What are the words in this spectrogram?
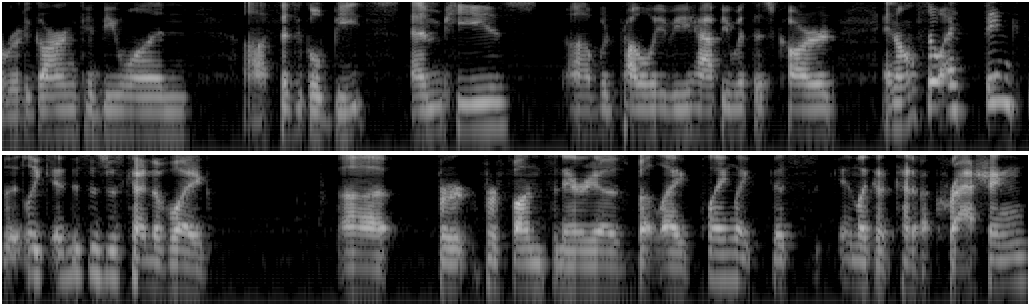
Hirudegarn could be one. Uh, physical beats MPs uh, would probably be happy with this card. And also, I think that like this is just kind of like uh, for for fun scenarios, but like playing like this in like a kind of a crashing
